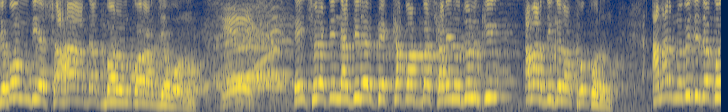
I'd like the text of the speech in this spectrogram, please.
জীবন দিয়ে শাহাদাত বরণ করার জীবন। এই সুরাটি নাজিলের প্রেক্ষাপট বা সাড়ে নজুল কি? আমার দিকে লক্ষ্য করুন। আমার নবীজি যখন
